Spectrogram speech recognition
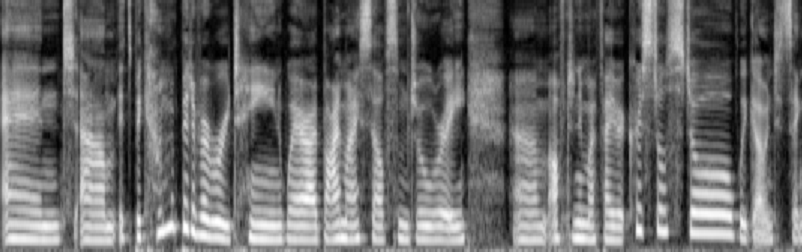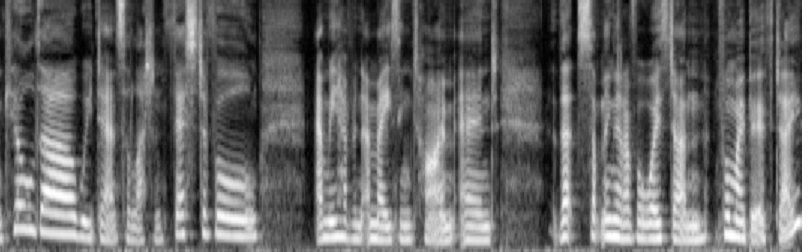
and um, it's become a bit of a routine where I buy myself some jewelry, um, often in my favourite crystal store. We go into St Kilda, we dance a Latin festival, and we have an amazing time. And that's something that I've always done for my birthday.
